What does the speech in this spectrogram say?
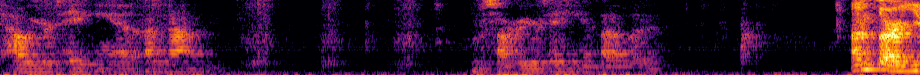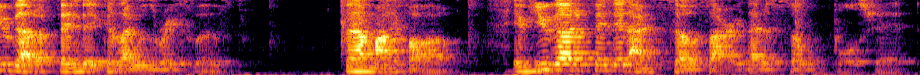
how you're taking it. I'm not. I'm sorry you're taking it that way. I'm sorry you got offended because I was racist. It's not my fault. If you got offended, I'm so sorry. That is so bullshit.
